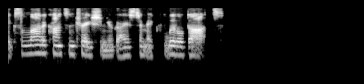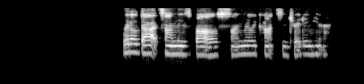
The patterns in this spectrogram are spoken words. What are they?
Takes a lot of concentration, you guys, to make little dots. Little dots on these balls, so I'm really concentrating here.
